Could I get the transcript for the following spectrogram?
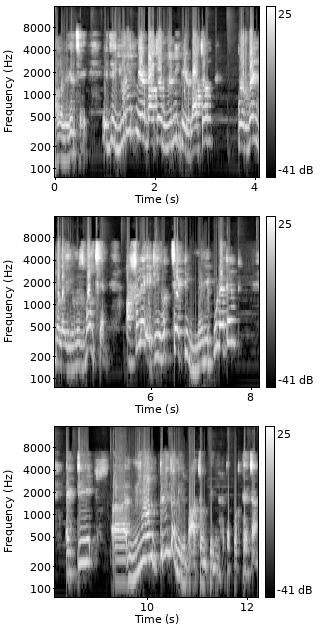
ভালো লেগেছে। এই যে ইউনিক নির্বাচন ইউনিক নির্বাচন করবেন বলে ইউনুস বলছেন। আসলে এটি হচ্ছে একটি ম্যানিপুলেটেড একটি নিয়ন্ত্রিত নির্বাচন তিনি হয়তো করতে চান।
